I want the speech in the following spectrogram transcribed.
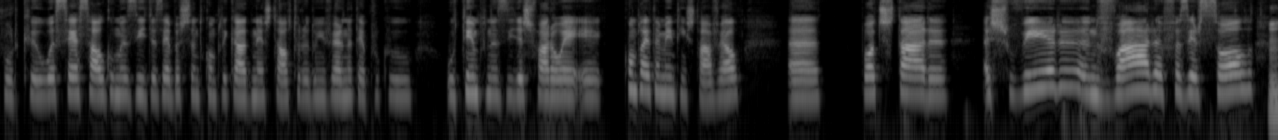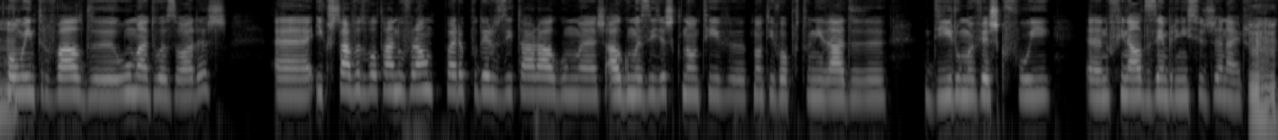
porque o acesso a algumas ilhas é bastante complicado nesta altura do inverno, até porque o, o tempo nas Ilhas Faro é, é completamente instável. Uh, pode estar a chover, a nevar, a fazer sol, uhum. com um intervalo de uma a duas horas. Uh, e gostava de voltar no verão para poder visitar algumas, algumas ilhas que não tive, que não tive a oportunidade de, de ir uma vez que fui uh, no final de dezembro, início de janeiro. Uhum.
